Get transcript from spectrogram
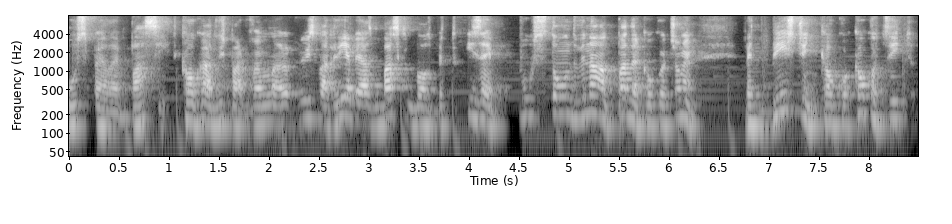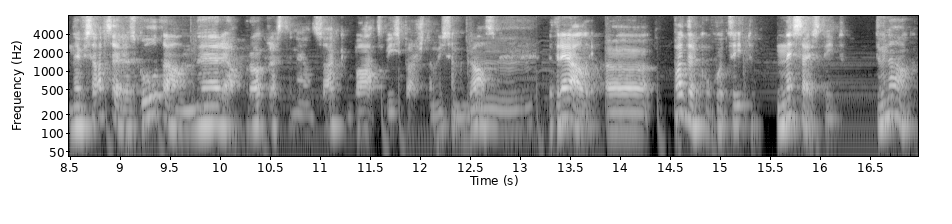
uzspēlē basīt, kaut kādu vispār, vispār riebjās basketbols, bet izej pusstundu vienalga, padara kaut ko čomiem. Bet bišķiņi kaut ko, kaut ko citu. Nevis apsēties gultā un nereāli prokrastinē un saka, bāc, vispār tam visam ir gals. Mm. Bet reāli uh, padara kaut ko citu, nesaistītu. Tu vienalga.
